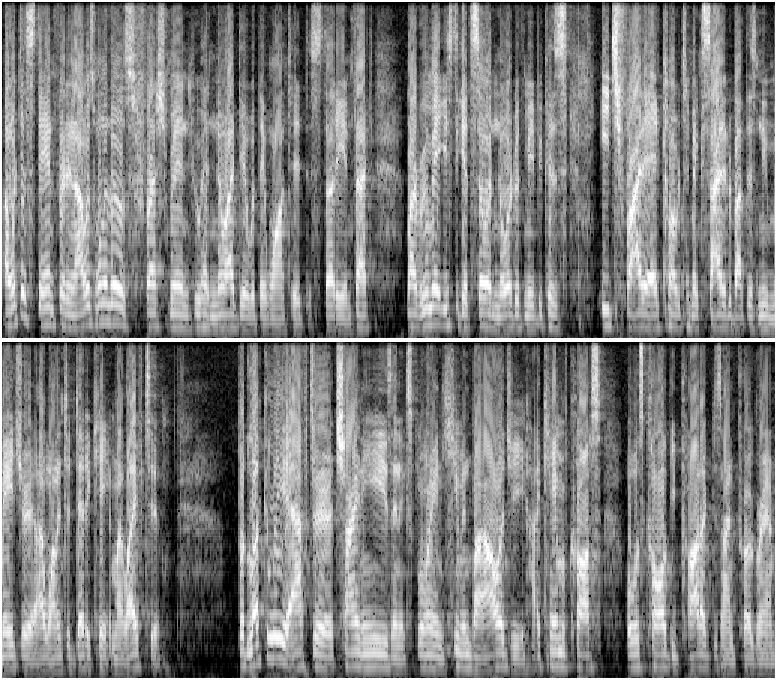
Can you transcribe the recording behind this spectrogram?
I went to Stanford and I was one of those freshmen who had no idea what they wanted to study. In fact, my roommate used to get so annoyed with me because each Friday I'd come up to him excited about this new major I wanted to dedicate my life to. But luckily, after Chinese and exploring human biology, I came across what was called the product design program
